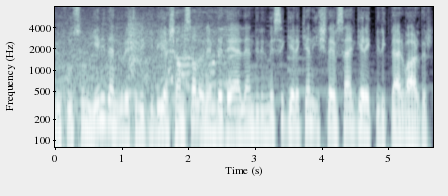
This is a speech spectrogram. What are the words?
nüfusun yeniden üretimi gibi yaşamsal önemde değerlendirilmesi gereken işlevsel gereklilikler vardır.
